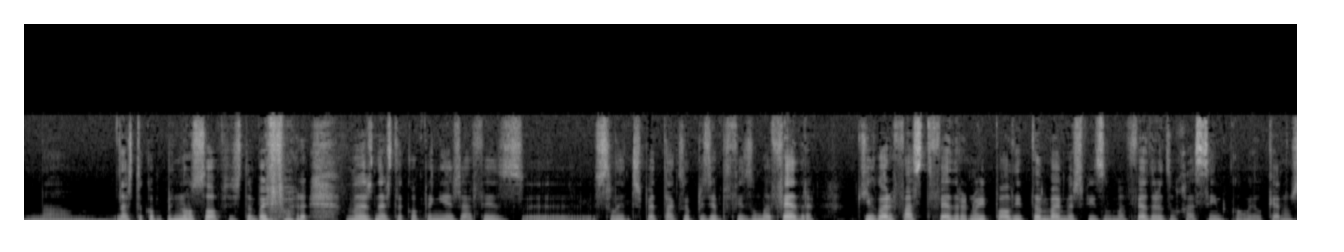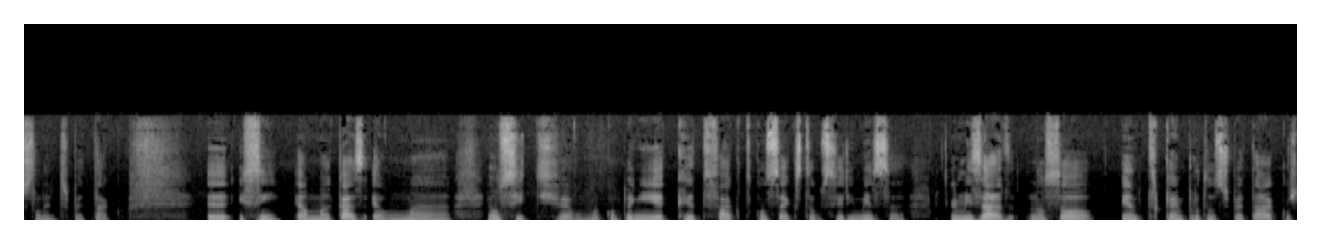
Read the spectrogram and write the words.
na, nesta não só fez também fora, mas nesta companhia já fez uh, excelentes espetáculos. Eu, por exemplo, fiz uma Fedra, que agora faço de Fedra no Hipólito também, mas fiz uma Fedra do Racine com ele, que era um excelente espetáculo. Uh, e sim, é uma casa, é uma é um sítio, é uma companhia que de facto consegue estabelecer imensa amizade, não só entre quem produz espetáculos,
